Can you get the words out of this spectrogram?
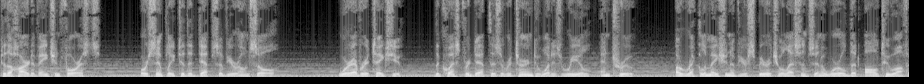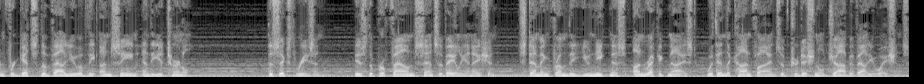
to the heart of ancient forests, or simply to the depths of your own soul. Wherever it takes you, the quest for depth is a return to what is real and true, a reclamation of your spiritual essence in a world that all too often forgets the value of the unseen and the eternal. The sixth reason is the profound sense of alienation stemming from the uniqueness unrecognized within the confines of traditional job evaluations.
